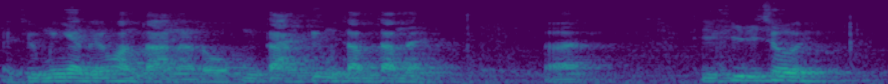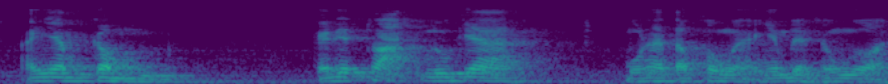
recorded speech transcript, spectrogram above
Để chứng minh em thấy hoàn toàn là đồ không tang tích 100 trăm này. Đấy. thì khi đi chơi anh em cầm cái điện thoại Nokia 1280 này anh em để trong người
